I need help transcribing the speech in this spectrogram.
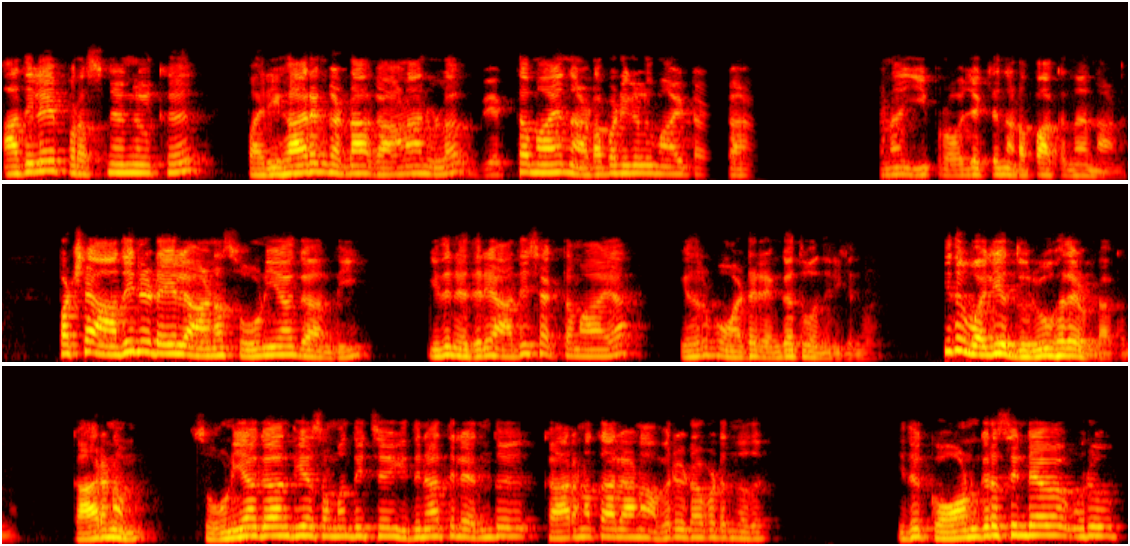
അതിലെ പ്രശ്നങ്ങൾക്ക് പരിഹാരം കണ്ട കാണാനുള്ള വ്യക്തമായ നടപടികളുമായിട്ടാണ് ഈ പ്രോജക്റ്റ് നടപ്പാക്കുന്നതെന്നാണ്. പക്ഷെ അതിനിടയിലാണ് സോണിയാഗാന്ധി ഇതിനെതിരെ അതിശക്തമായ എതിർപ്പുമായിട്ട് രംഗത്ത് വന്നിരിക്കുന്നത്. ഇത് വലിയ ദുരൂഹത ഉണ്ടാക്കുന്നു. കാരണം സോണിയാഗാന്ധിയെ സംബന്ധിച്ച് ഇതിനകത്തിൽ എന്ത് കാരണത്താലാണ് അവരിടപെടുന്നത്? ഇത് കോൺഗ്രസിന്റെ ഒരു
